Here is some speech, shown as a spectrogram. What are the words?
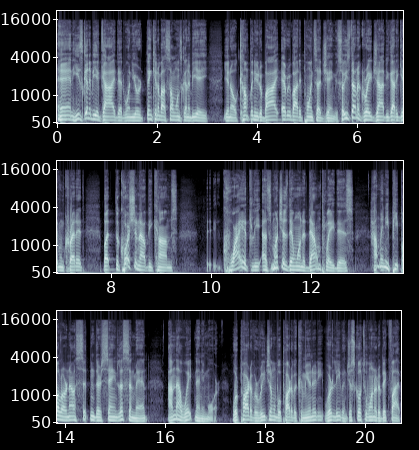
And he's going to be a guy that when you're thinking about someone's going to be a, you know, company to buy, everybody points at Jamie. So he's done a great job. You got to give him credit. But the question now becomes quietly, as much as they want to downplay this, how many people are now sitting there saying, listen, man, I'm not waiting anymore. We're part of a regional, we're part of a community, we're leaving. Just go to one of the big five.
